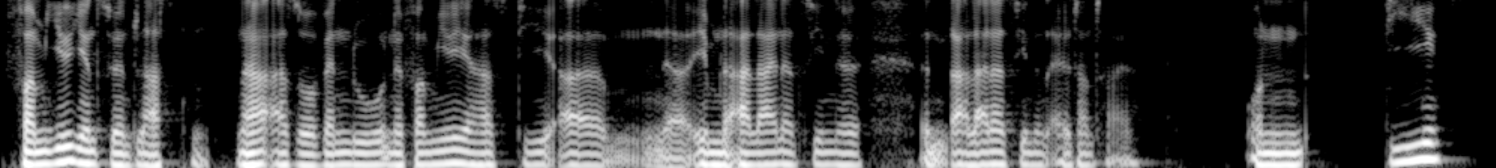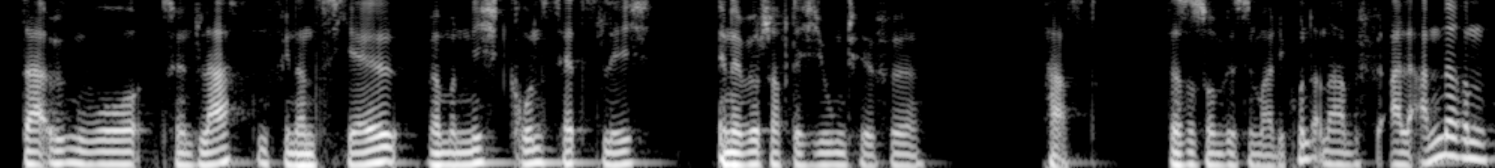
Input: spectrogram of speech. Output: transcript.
Familien zu entlasten. Na, also wenn du eine Familie hast, die ähm, ja, eben eine alleinerziehende, einen alleinerziehenden Elternteil und die da irgendwo zu entlasten finanziell, wenn man nicht grundsätzlich in eine wirtschaftliche Jugendhilfe passt. Das ist so ein bisschen mal die Grundannahme. Für alle anderen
